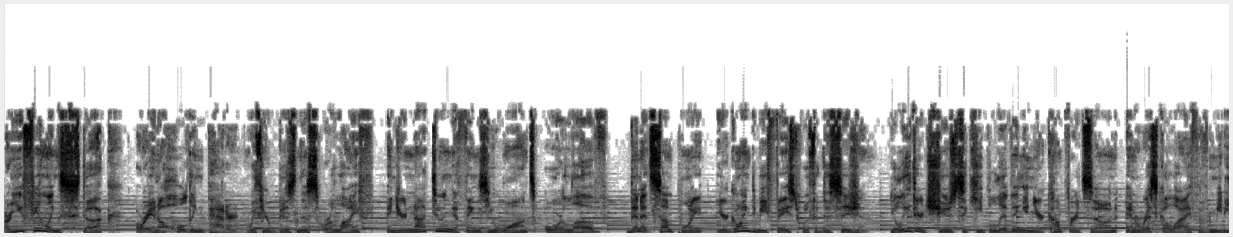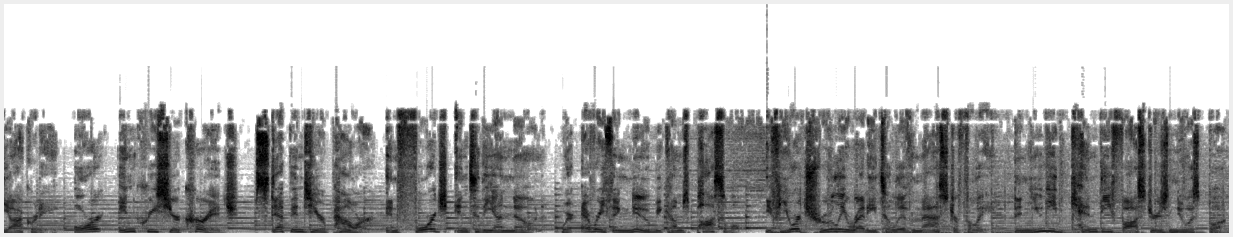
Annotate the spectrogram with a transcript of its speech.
Are you feeling stuck or in a holding pattern with your business or life and you're not doing the things you want or love? Then at some point, you're going to be faced with a decision. You'll either choose to keep living in your comfort zone and risk a life of mediocrity, or increase your courage, step into your power, and forge into the unknown, where everything new becomes possible. If you're truly ready to live masterfully, then you need Ken D. Foster's newest book,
